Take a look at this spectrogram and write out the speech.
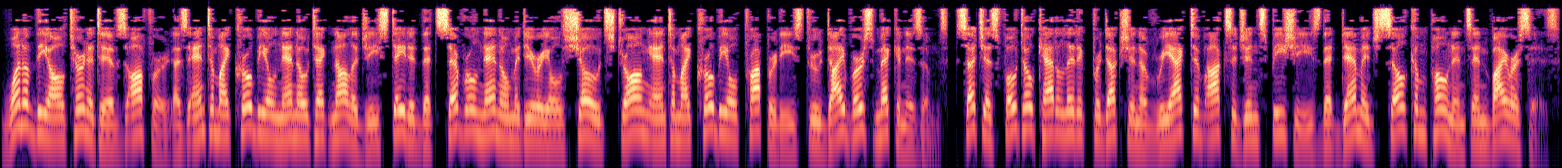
One of the alternatives offered is antimicrobial nanotechnology stated that several nanomaterials showed strong antimicrobial properties through diverse mechanisms, such as photocatalytic production of reactive oxygen species that damage cell components and viruses.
